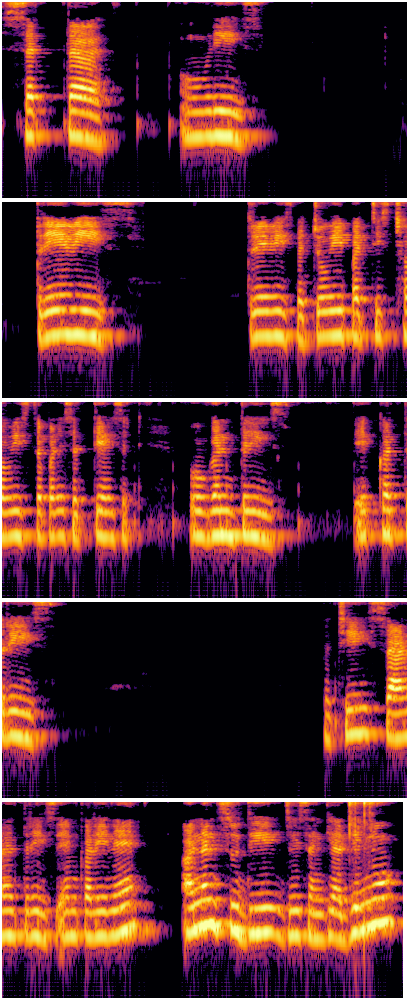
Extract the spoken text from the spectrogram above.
સત્તર, ઓગણીસ, ત્રેવીસ ત્રેવીસ ચોવીસ, પચીસ, છવ્વીસ તો પડે સત્યાવીસ ઓગણત્રીસ, એકત્રીસ, પછી સાડત્રીસ. એમ કરીને અનંત સુધી જે સંખ્યા જેમનું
